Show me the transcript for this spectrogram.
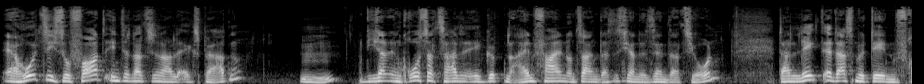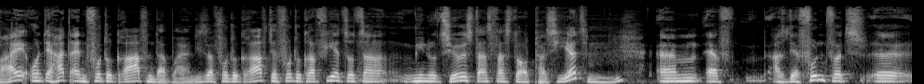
Er holt sich sofort internationale Experten, mhm. die dann in großer Zahl in Ägypten einfallen und sagen, das ist ja eine Sensation. Dann legt er das mit denen frei und er hat einen Fotografen dabei. Und dieser Fotograf, der fotografiert sozusagen minutiös das, was dort passiert. Mhm. Ähm, er, also der Fund wird äh,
